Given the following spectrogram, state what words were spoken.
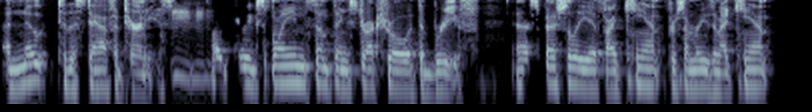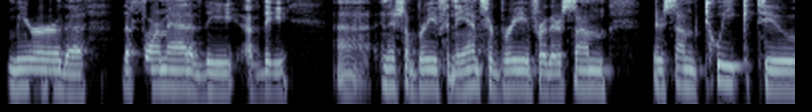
a note to the staff attorneys mm-hmm. like to explain something structural with the brief, especially if I can't, for some reason, I can't mirror the the format of the of the uh, initial brief and the answer brief, or there's some there's some tweak to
